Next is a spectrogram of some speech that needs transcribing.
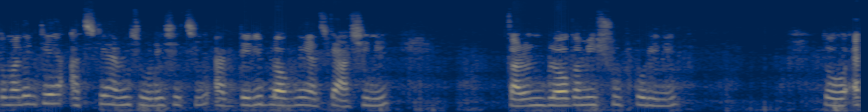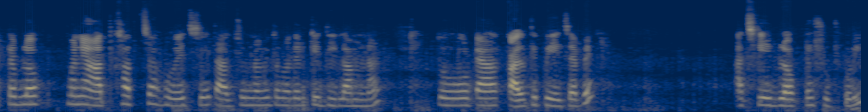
তোমাদেরকে আজকে আমি চলে এসেছি, আর ডেলি ব্লগ নিয়ে আজকে আসিনি, কারণ ব্লগ আমি শ্যুট করিনি। তো একটা ব্লগ মানে আধ খাচ্চা হয়েছে, তার জন্য আমি তোমাদেরকে দিলাম না। তো ওটা কালকে পেয়ে যাবে। আজকে এই ব্লগটা শ্যুট করি।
